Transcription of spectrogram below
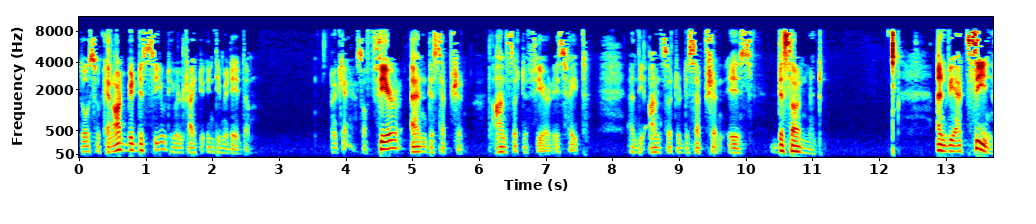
Those who cannot be deceived, he will try to intimidate them. Okay, so fear and deception. The answer to fear is faith. And the answer to deception is discernment. And we had seen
